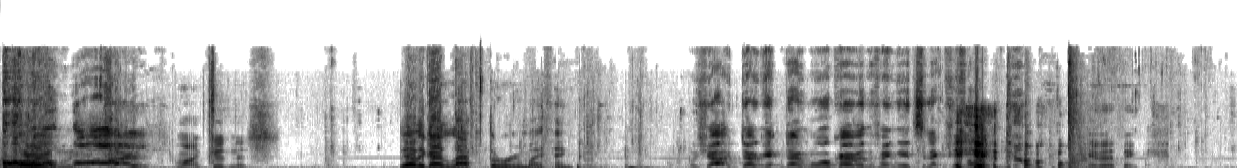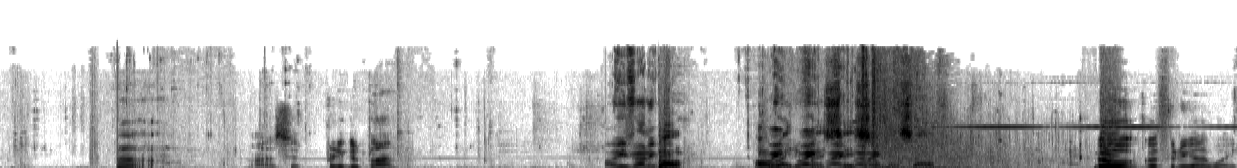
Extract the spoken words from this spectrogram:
Oh, Oh, my! My goodness. the other guy left the room, I think. Watch out! Don't get, don't walk over the thing. It's yeah, electrified. don't walk in that thing. Oh. Oh, that's a pretty good plan. oh, he's running. Well, alright Wait, if wait, I wait, say wait, so wait. myself. Go go through the other way.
